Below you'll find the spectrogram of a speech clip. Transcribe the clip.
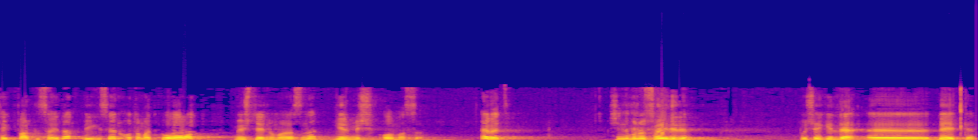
tek farklı sayıda bilgisayarın otomatik olarak müşteri numarasını girmiş olması. Evet. Şimdi bunu sayı dedim. Bu şekilde e, belirttim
